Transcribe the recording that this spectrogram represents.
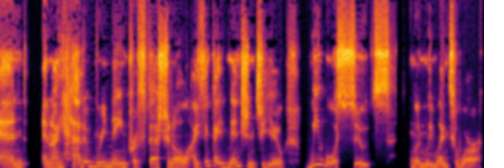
and and i had to remain professional i think i had mentioned to you we wore suits when we went to work.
